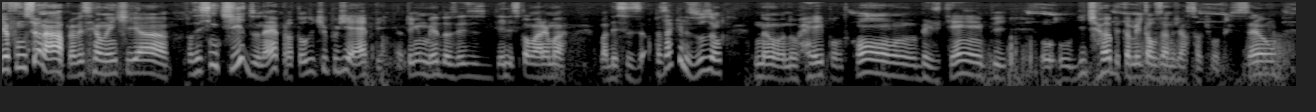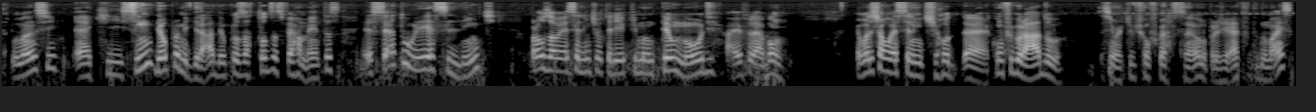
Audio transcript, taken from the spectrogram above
ia funcionar, para ver se realmente ia fazer sentido, né, para todo tipo de app. Eu tenho medo às vezes deles tomarem uma, uma decisão, apesar que eles usam no, Hey.com, no Basecamp, o, o GitHub também está usando já essa última versão. O lance é que sim, deu para migrar, deu para usar todas as ferramentas, exceto o ESLint. Para usar o ESLint eu teria que manter o Node. Aí eu falei, ah, bom, eu vou deixar o ESLint é, configurado assim, o arquivo de configuração no projeto e tudo mais,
